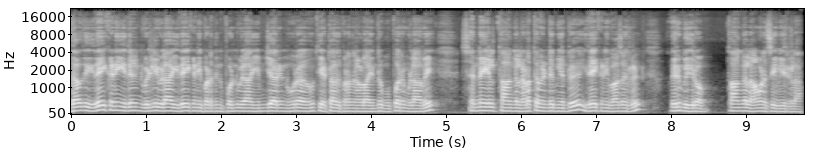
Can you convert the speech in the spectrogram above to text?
அதாவது இதைக்கணி இதழின் வெள்ளி விழா இதைக்கணி படத்தின் பொன் விழா எம்ஜிஆரின் நூறா நூற்றி எட்டாவது பிறந்த நாளா என்று முப்பெரும் விழாவை சென்னையில் தாங்கள் நடத்த வேண்டும் என்று இதைக்கணி வாசகர்கள் விரும்புகிறோம். தாங்கள் ஆவணம் செய்வீர்களா?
